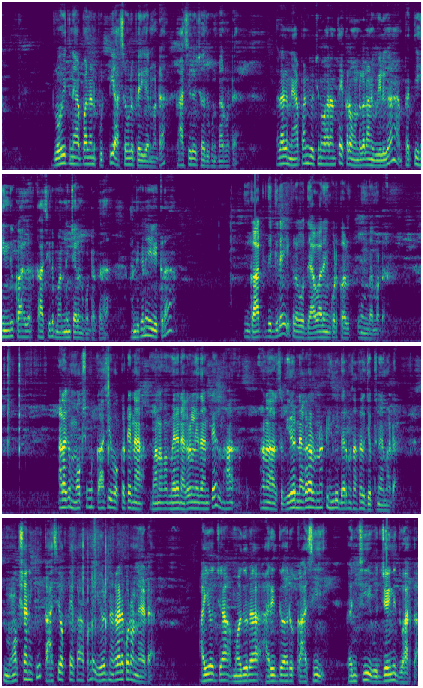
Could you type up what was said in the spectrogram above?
రోహిత్ నేపాల్ అని పుట్టి అస్సాంలో పెరిగానమాట కాశీలో చదువుకుంటున్నారు అనమాట అలాగే నేపాల్ నుంచి వచ్చిన వారంతా ఇక్కడ ఉండగలని వీలుగా ప్రతి హిందూ కా కాశీలో మరణించాలనుకుంటారు కదా. అందుకని ఇక్కడ ఘాట్ దగ్గరే ఇక్కడ ఓ దేవాలయం కూడా కలు ఉందన్నమాట. అలాగే మోక్షం కాశీ ఒక్కటేనా? మనం మరే నగరం లేదంటే నా ఏడు నగరాలు ఉన్నట్టు హిందూ ధర్మశాస్త్రాలు చెప్తున్నాయి అనమాట మోక్షానికి కాశీ ఒకటే కాకుండా ఏడు నగరాలు కూడా ఉన్నాయట. అయోధ్య మధుర హరిద్వారు కాశీ కంచి ఉజ్జయిని ద్వారక.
